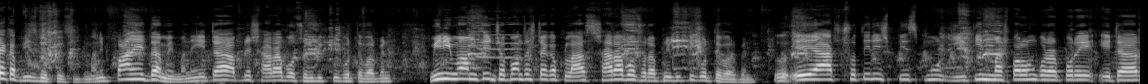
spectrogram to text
টাকা পিস ধরতেছি। মানে পানির দামে মানে এটা আপনি সারা বছর বিক্রি করতে পারবেন। মিনিমাম তিনশো পঞ্চাশ টাকা প্লাস সারা বছর আপনি বিক্রি করতে পারবেন। তো এই আটশো তিরিশ পিস মুরগি তিন মাস পালন করার পরে এটার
